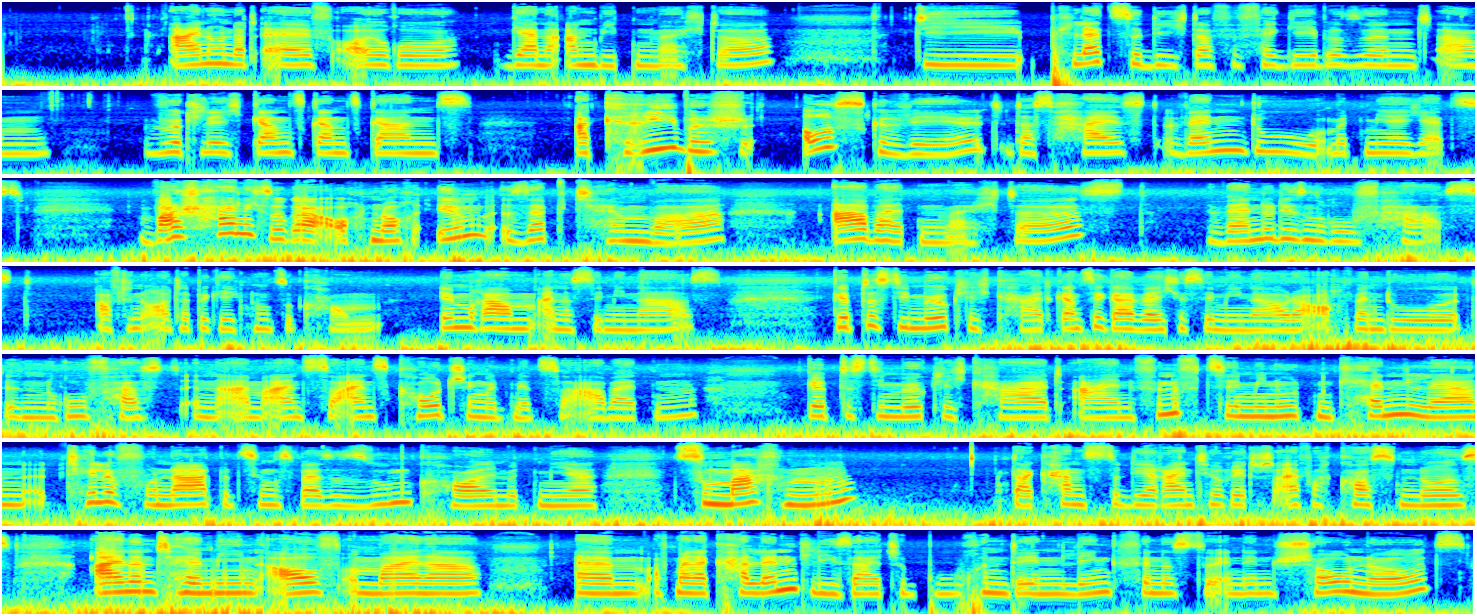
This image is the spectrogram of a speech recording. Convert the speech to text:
111 Euro gerne anbieten möchte. Die Plätze, die ich dafür vergebe, sind ähm, wirklich ganz, ganz, ganz akribisch ausgewählt. Das heißt, wenn du mit mir jetzt wahrscheinlich sogar auch noch im September arbeiten möchtest, wenn du diesen Ruf hast, auf den Ort der Begegnung zu kommen, im Rahmen eines Seminars, gibt es die Möglichkeit, ganz egal welches Seminar oder auch wenn du den Ruf hast, in einem 1 zu 1 Coaching mit mir zu arbeiten, gibt es die Möglichkeit, ein 15 Minuten Kennenlernen, Telefonat bzw. Zoom-Call mit mir zu machen. Da kannst du dir rein theoretisch einfach kostenlos einen Termin auf meiner, ähm, auf meiner Calendly-Seite buchen. Den Link findest du in den Show Notes.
